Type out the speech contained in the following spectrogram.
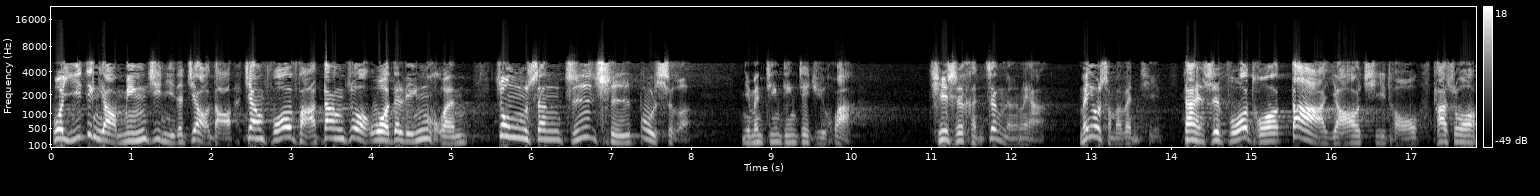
我一定要铭记你的教导，将佛法当作我的灵魂，终生执持不舍。”你们听听这句话，其实很正能量，没有什么问题。但是佛陀大摇其头，他说：“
